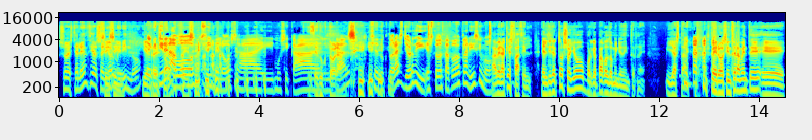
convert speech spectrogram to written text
Su excelencia, el señor sí. Mirindo. Y el, el, que tiene la Sí, voz sí. así melosa y musical. Y seductora. Y, tal. Sí. Y seductora es Jordi. Esto está todo clarísimo. A ver, aquí es fácil. El director soy yo porque pago el dominio de Internet. Y ya está. Pero sinceramente, eh,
